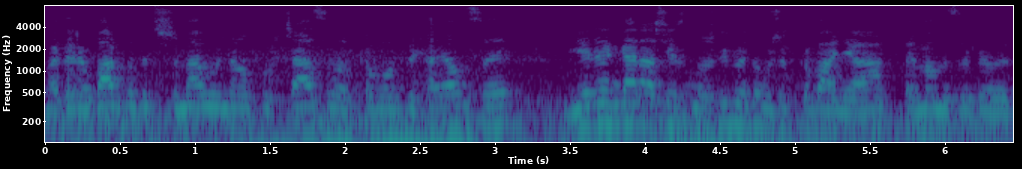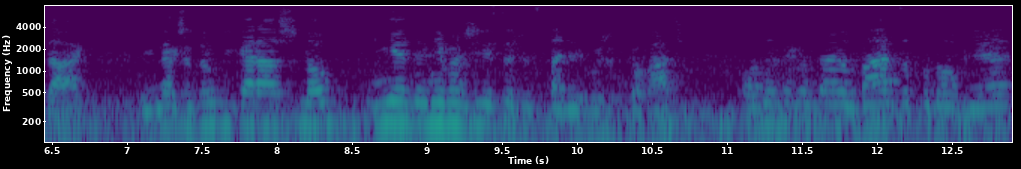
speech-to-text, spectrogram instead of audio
materiał bardzo wytrzymały na upływ czasu, dodatkowo oddychający. Jeden garaż jest możliwy do użytkowania, tutaj mamy zrobiony dach, jednakże drugi garaż, no nie, nie, nie jesteśmy w stanie ich użytkować. One wyglądają bardzo podobnie,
